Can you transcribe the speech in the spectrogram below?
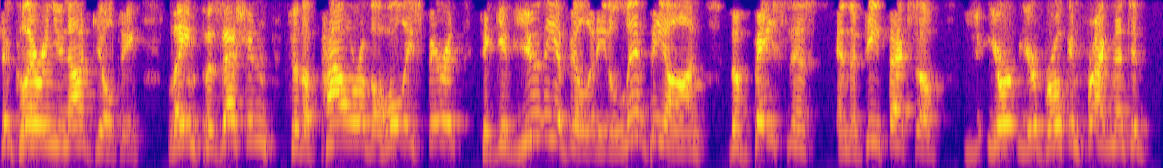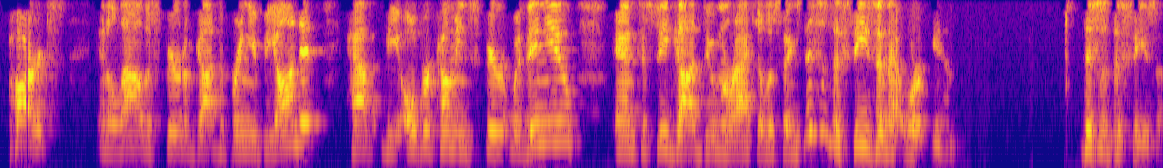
declaring you not guilty, laying possession to the power of the Holy Spirit to give you the ability to live beyond the baseness and the defects of your, your broken, fragmented parts and allow the Spirit of God to bring you beyond it have the overcoming spirit within you and to see God do miraculous things. This is the season that we're in. This is the season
